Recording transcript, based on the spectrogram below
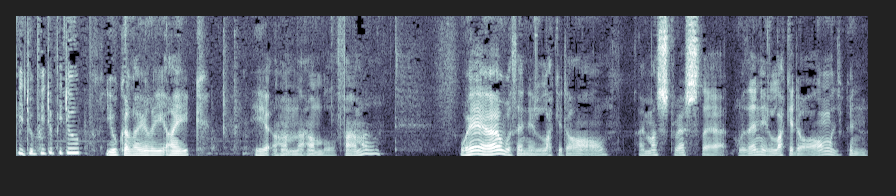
Boop-a-doop-a-deep-a-doopy-doopy-doopy-doop. Ukulele Ike here on The Humble Farmer. Where, with any luck at all, I must stress that, with any luck at all, you can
